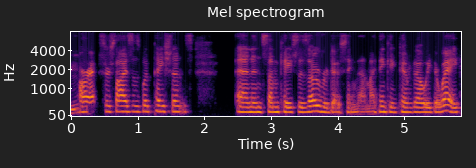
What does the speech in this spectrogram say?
mm-hmm. our exercises with patients and in some cases overdosing them. I think it can go either way.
